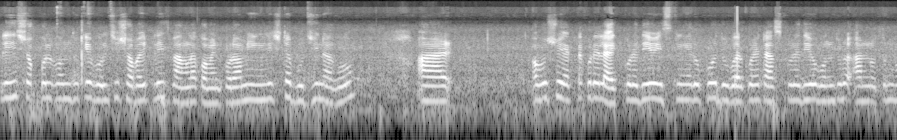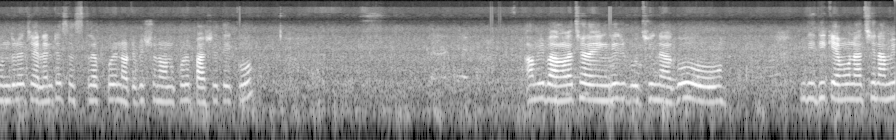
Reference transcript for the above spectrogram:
প্লিজ সকল বন্ধুকে বলছি, সবাই প্লিজ বাংলা কমেন্ট করো। আমি ইংলিশটা বুঝি না গো। আর অবশ্যই একটা করে লাইক করে দিও স্ক্রিনের উপর দুবার করে টাচ করে দিও। বন্ধুরা, আর নতুন বন্ধুরা চ্যানেলটা সাবস্ক্রাইব করে নোটিফিকেশন অন করে পাশে থেকো। আমি বাংলা ছাড়া ইংলিশ বুঝি না গো। দিদি কেমন আছেন? আমি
